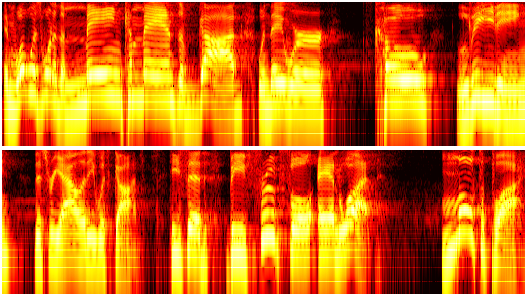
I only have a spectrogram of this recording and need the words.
And what was one of the main commands of God when they were co leading this reality with God? He said, Be fruitful and what? Multiply.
